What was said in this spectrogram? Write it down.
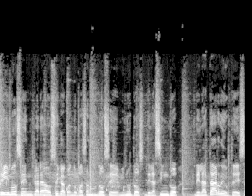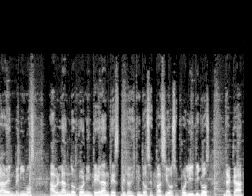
Seguimos en Cara o Seca cuando pasan 12 minutos de las 5 de la tarde. Ustedes saben, venimos hablando con integrantes de los distintos espacios políticos, de acá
